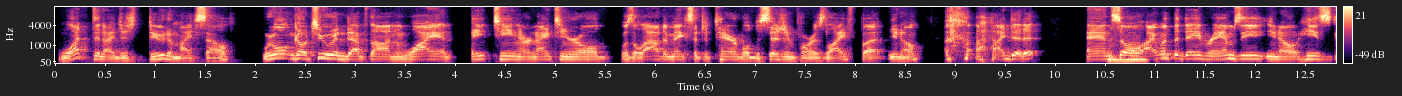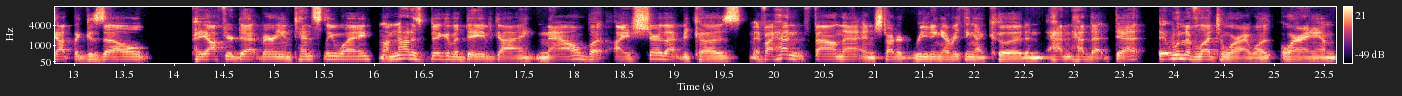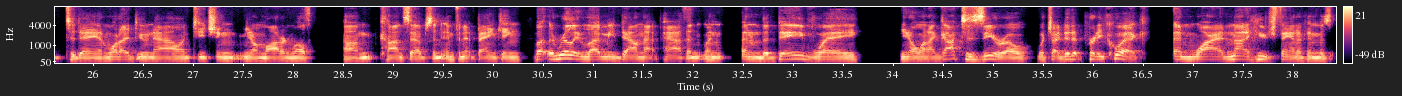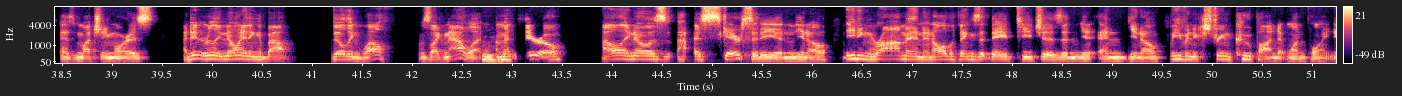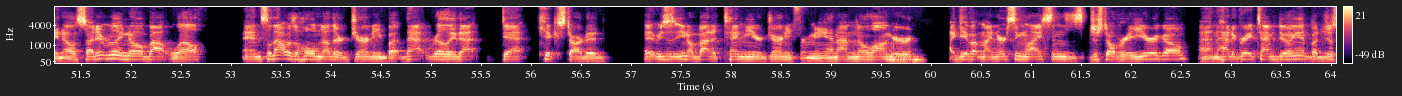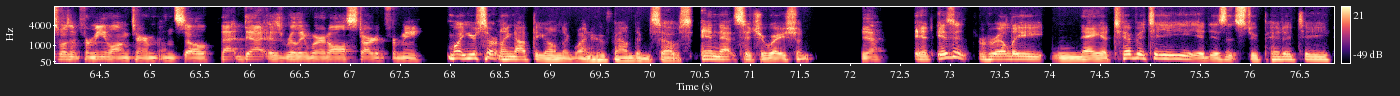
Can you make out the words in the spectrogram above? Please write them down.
what did I just do to myself? We won't go too in depth on why an 18 or 19 year old was allowed to make such a terrible decision for his life, but you know, I did it. And so mm-hmm. I went the Dave Ramsey, you know, he's got the gazelle pay off your debt very intensely way. I'm not as big of a Dave guy now, but I share that because if I hadn't found that and started reading everything I could and hadn't had that debt, it wouldn't have led to where I was, where I am today and what I do now and teaching, you know, modern wealth um, concepts and infinite banking. But it really led me down that path. And when, and the Dave way, you know, when I got to zero, which I did it pretty quick and why I'm not a huge fan of him as, as much anymore is I didn't really know anything about building wealth. I was like, now what? Mm-hmm. I'm at zero all I know is, is scarcity and, you know, eating ramen and all the things that Dave teaches. And, and, you know, even extreme couponed at one point, you know, so I didn't really know about wealth. And so that was a whole nother journey, but that really, that debt kickstarted. It was, you know, about a 10 year journey for me. And I'm no longer, mm-hmm. I gave up my nursing license just over a year ago and I had a great time doing it, but it just wasn't for me long term. And so that debt is really where it all started for me. Well, you're certainly not the only one who found themselves in that situation. Yeah it isn't really naivety, it isn't stupidity.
